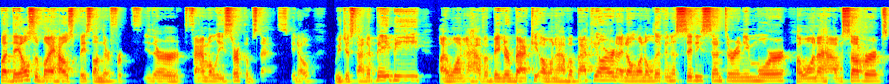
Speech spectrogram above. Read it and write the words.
but they also buy a house based on their their family circumstance. You know, we just had a baby. I want to have a bigger back. I want to have a backyard. I don't want to live in a city center anymore. I want to have suburbs.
